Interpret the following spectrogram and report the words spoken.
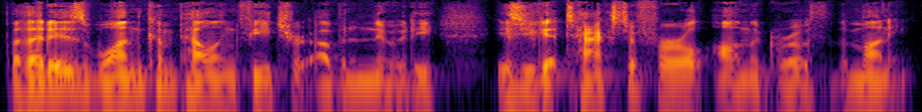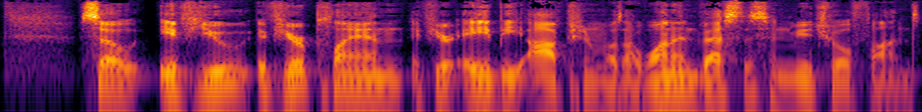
But that is one compelling feature of an annuity is you get tax deferral on the growth of the money. So if you if your plan if your AB option was I want to invest this in mutual funds,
